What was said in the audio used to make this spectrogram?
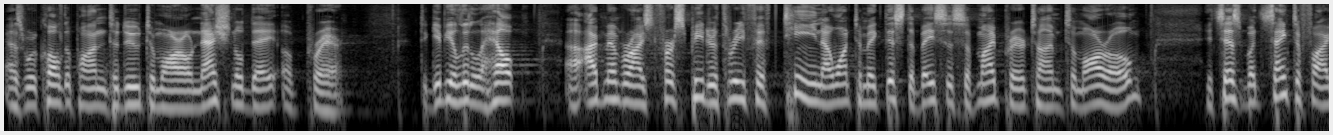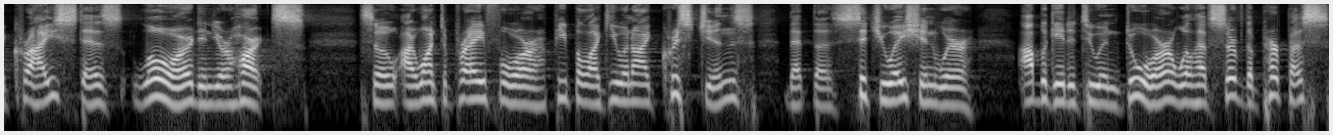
as we're called upon to do tomorrow, National Day of Prayer. To give you a little help, uh, I've memorized 1 Peter 3:15. I want to make this the basis of my prayer time tomorrow. It says, "But sanctify Christ as Lord in your hearts." So I want to pray for people like you and I, Christians, that the situation where obligated to endure will have served the purpose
